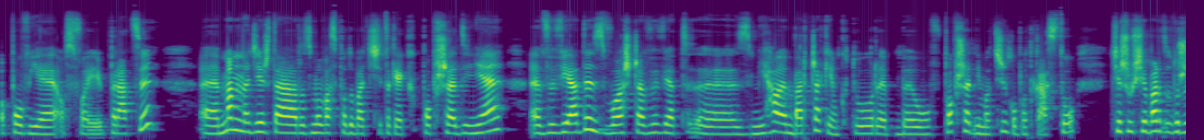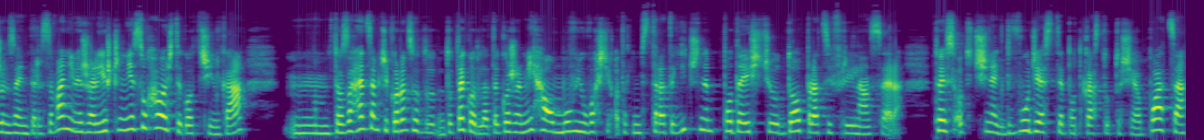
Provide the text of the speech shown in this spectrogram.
opowie o swojej pracy. E, mam nadzieję, że ta rozmowa spodoba Ci się tak jak poprzednie wywiady, zwłaszcza wywiad z Michałem Barczakiem, który był w poprzednim odcinku podcastu cieszył się bardzo dużym zainteresowaniem. Jeżeli jeszcze nie słuchałeś tego odcinka, mm, to zachęcam Cię gorąco do, do, tego, dlatego że Michał mówił właśnie o takim strategicznym podejściu do pracy freelancera. To jest odcinek 20 podcastu To się opłaca.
